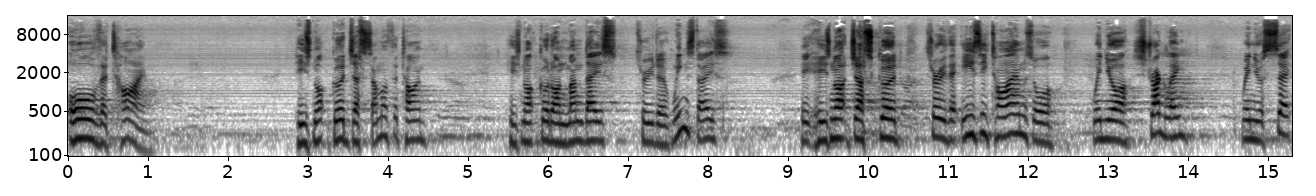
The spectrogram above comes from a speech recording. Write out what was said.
all the time. He's not good just some of the time. He's not good on Mondays through to Wednesdays. He, he's not just good through the easy times or when you're struggling, when you're sick.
